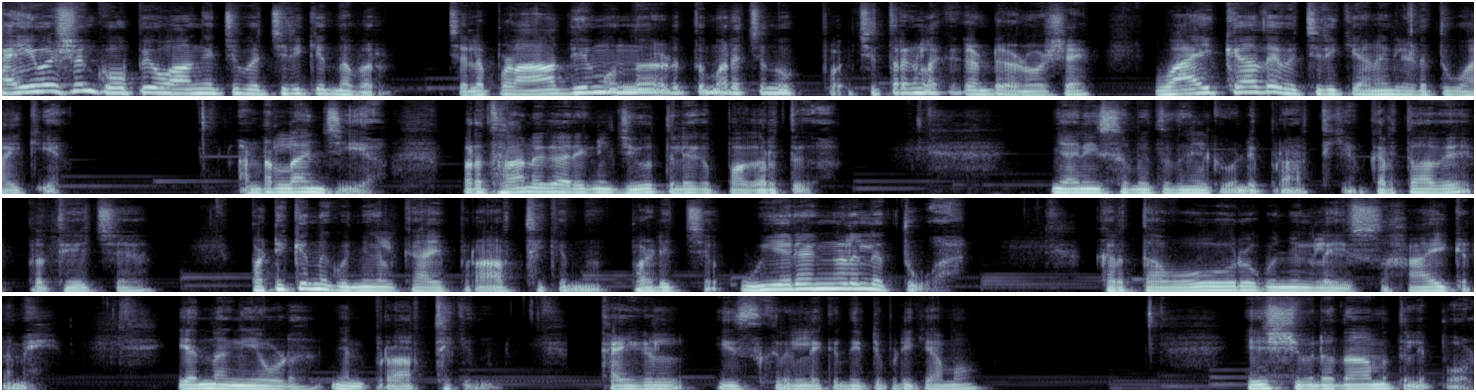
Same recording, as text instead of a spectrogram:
കൈവശം കോപ്പി വാങ്ങിച്ചു വെച്ചിരിക്കുന്നവർ ചിലപ്പോൾ ആദ്യം ഒന്ന് എടുത്ത് മറിച്ച് ചിത്രങ്ങളൊക്കെ കണ്ടു കാണും. പക്ഷേ വായിക്കാതെ വെച്ചിരിക്കുകയാണെങ്കിൽ എടുത്ത് വായിക്കുക. അണ്ടർലൈൻ ചെയ്യുക. പ്രധാന കാര്യങ്ങൾ ജീവിതത്തിലേക്ക് പകർത്തുക. ഞാൻ ഈ സമയത്ത് നിങ്ങൾക്ക് വേണ്ടി പ്രാർത്ഥിക്കാം. കർത്താവെ പ്രത്യേകിച്ച് പഠിക്കുന്ന കുഞ്ഞുങ്ങൾക്കായി പ്രാർത്ഥിക്കുന്നു പഠിച്ച് ഉയരങ്ങളിലെത്തുവാൻ കർത്താവ് ഓരോ കുഞ്ഞുങ്ങളെയും സഹായിക്കണമേ എന്നങ്ങയോട് ഞാൻ പ്രാർത്ഥിക്കുന്നു. കൈകൾ ഈ സ്ക്രീനിലേക്ക് നീട്ടിപ്പിടിക്കാമോ? യേശുവിന്റെ നാമത്തിൽ ഇപ്പോൾ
